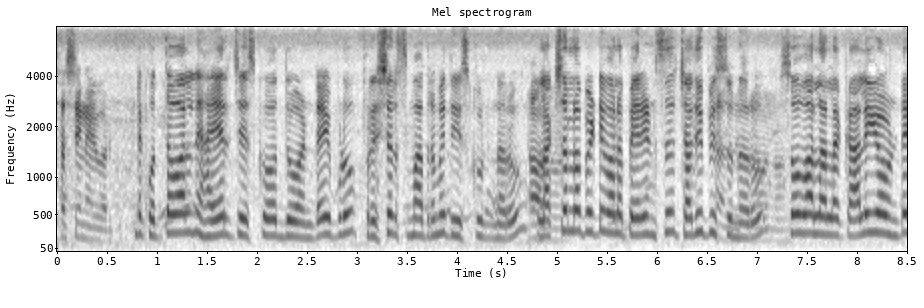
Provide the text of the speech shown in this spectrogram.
సస్టైన్ అయ్యే వరకు. అంటే కొత్త వాళ్ళని హైర్ చేసుకోవద్దు అంటే ఇప్పుడు ఫ్రెషర్స్ మాత్రమే తీసుకుంటున్నారు. లక్షల్లో పెట్టి వాళ్ళ పేరెంట్స్ చదివిపిస్తున్నారు. సో వాళ్ళు అలా ఖాళీగా ఉంటే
